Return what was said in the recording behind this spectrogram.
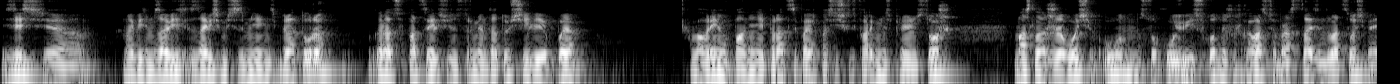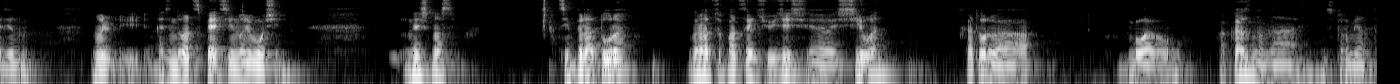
Здесь э, мы видим зависимость изменения температуры градусов по Цельсию инструмента от усилия P во время выполнения операции поверх пластической деформации с применением СОЖ, масло RG8U на сухую и исходной шероховатостью образца 1.28, 1.25 и 0.8. Здесь у нас температура градусов по Цельсию. И здесь э, сила, которая была оказана на инструмент.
